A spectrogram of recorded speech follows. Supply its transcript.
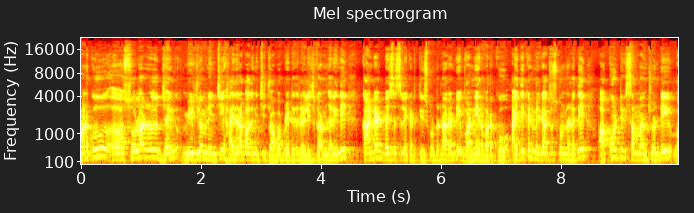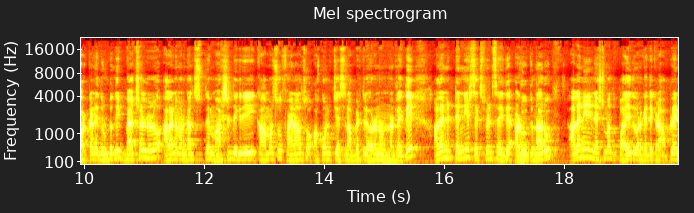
మనకు సోలార్ జంగ్ మ్యూజియం నుంచి హైదరాబాద్ నుంచి జాబ్ అప్డేట్ అయితే రిలీజ్ కావడం జరిగింది. కాంట్రాక్ట్ బేసిస్లో ఇక్కడ తీసుకుంటున్నారండి వన్ ఇయర్ వరకు. అయితే ఇక్కడ మీరు కానీ చూసుకున్నట్లయితే అకౌంట్కి సంబంధించి వర్క్ అనేది ఉంటుంది. బ్యాచులర్ అలానే మనం కానీ చూస్తే master degree commerce finance account చేసిన అభ్యర్థులు ఎవరైనా ఉన్నట్లయితే అలానే టెన్ ఇయర్స్ ఎక్స్పీరియన్స్ అయితే అడుగుతున్నారు. అలానే నెక్స్ట్ మంత్ పదహైదు వరకు అయితే ఇక్కడ అప్లై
